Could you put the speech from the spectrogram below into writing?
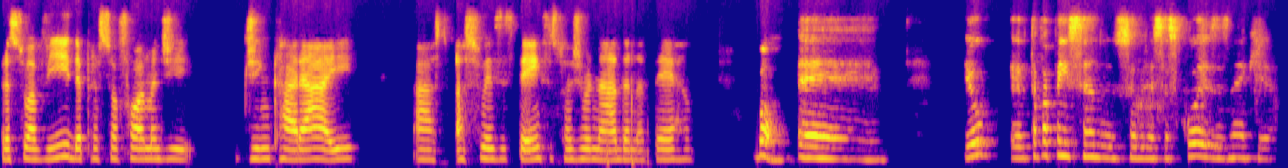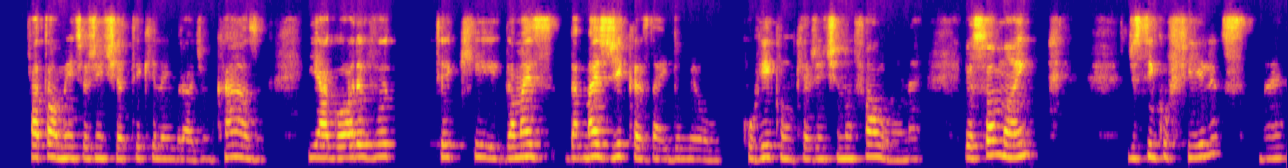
para sua vida, para sua forma de, de encarar aí a, a sua existência, sua jornada na Terra? Bom, é, eu estava pensando sobre essas coisas, né, que fatalmente a gente ia ter que lembrar de um caso, e agora eu vou ter que dar mais, dar mais dicas aí do meu currículo que a gente não falou, né? Eu sou mãe de cinco filhos, né?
